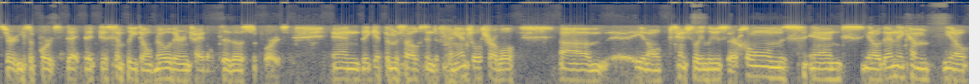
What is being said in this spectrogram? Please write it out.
certain supports that, that just simply don't know they're entitled to those supports and they get themselves into financial trouble. Um, you know, potentially lose their homes, and you know, then they come, you know,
